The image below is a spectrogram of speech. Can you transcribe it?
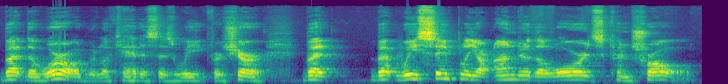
but the world would look at us as weak for sure. But but we simply are under the Lord's control.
